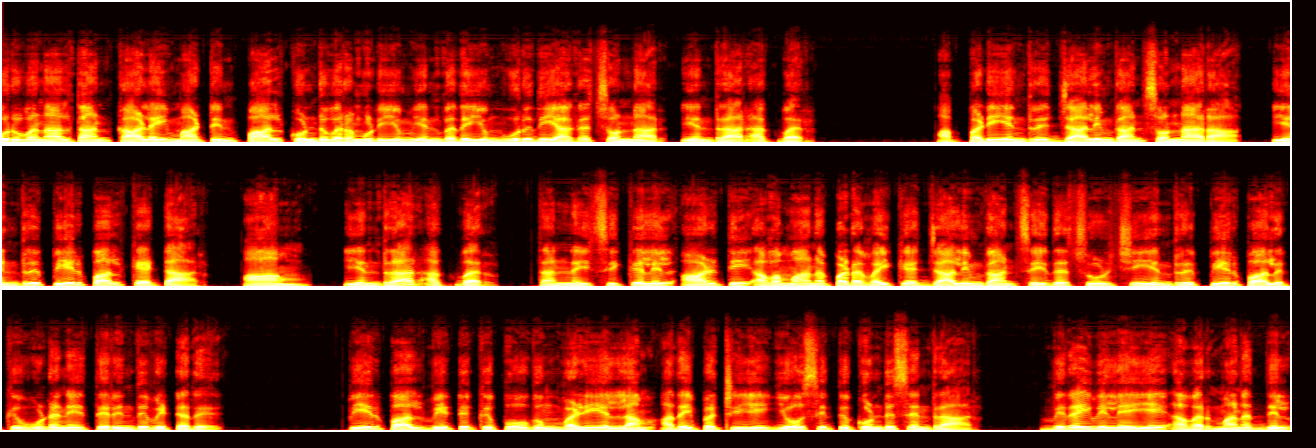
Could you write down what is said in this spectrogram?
ஒருவனால்தான் காளை மாட்டின் பால் கொண்டுவர முடியும் என்பதையும் உறுதியாகச் சொன்னார் என்றார் அக்பர். அப்படியென்று ஜாலிம்கான் சொன்னாரா என்று பீர்பால் கேட்டார். ஆம் என்றார் அக்பர். தன்னை சிக்கலில் ஆழ்த்தி அவமானப்பட வைக்க ஜாலிம்கான் செய்த சூழ்ச்சி என்று பீர்பாலுக்கு உடனே தெரிந்து விட்டது. பீர்பால் வீட்டுக்கு போகும் வழியெல்லாம் அதைப்பற்றியே யோசித்துக் கொண்டு சென்றார். விரைவிலேயே அவர் மனத்தில்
